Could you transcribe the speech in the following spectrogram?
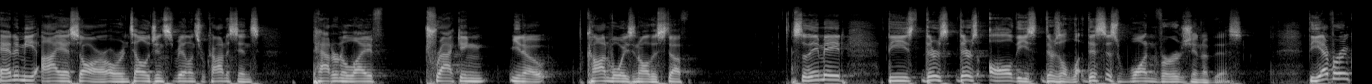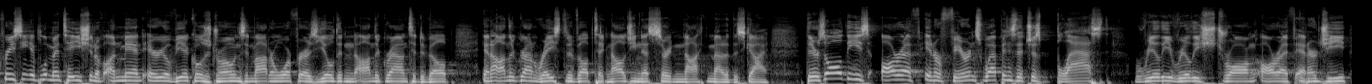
enemy ISR or intelligence surveillance reconnaissance, pattern of life, tracking, you know, convoys and all this stuff. So they made these there's there's all these there's a lot this is one version of this the ever increasing implementation of unmanned aerial vehicles, drones, in modern warfare has yielded an on the ground to develop an on the ground race to develop technology necessary to knock them out of the sky. There's all these RF interference weapons that just blast really, really strong RF energy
